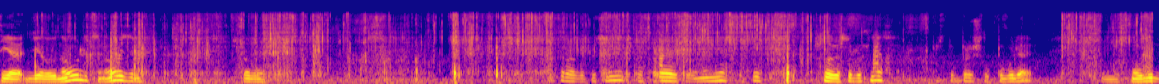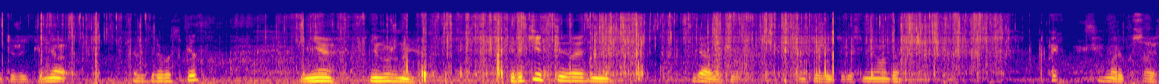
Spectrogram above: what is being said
Я делаю на улице, на озере, чтобы сразу починить, поставить его на место. Тут условий особых нет. Просто пришел погуляю. Установлю натяжитель. У меня электровелосипед. Мне не нужны перекидки задние. Я лучше натяжитель, если мне надо... Ой, Мария кусает.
